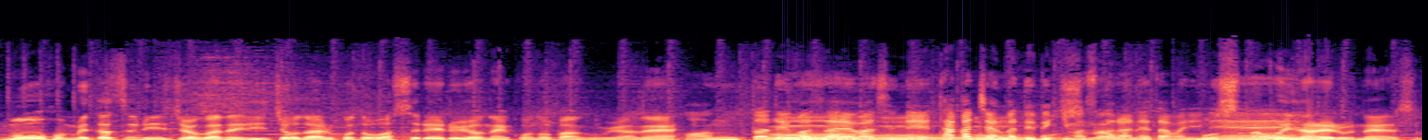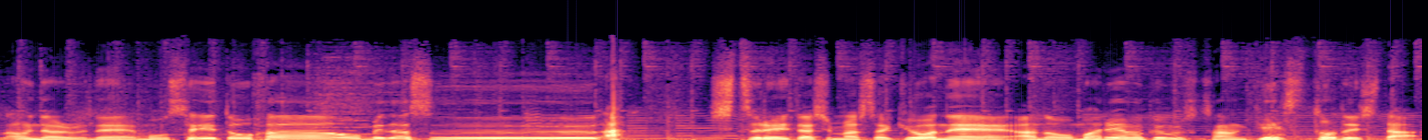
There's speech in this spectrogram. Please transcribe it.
もう褒め立つ理事長がね理事長であることを忘れるよねこの番組はね。本当でございますね。タカちゃんが出てきますからねたまにね。もう素直になれるね素直になれるね。もう正統派を目指す。あ失礼いたしました。今日はねあの丸山久美子さんゲストでした。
